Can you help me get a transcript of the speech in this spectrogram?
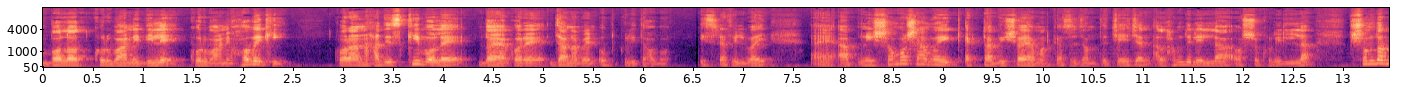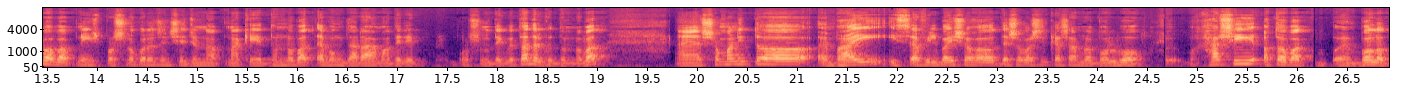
বলদ কুরবানি দিলে কুরবানি হবে কি? কোরআন হাদিস কি বলে, দয়া করে জানাবেন, উপকৃত হব। ইসরাফিল ভাই আপনি সমসাময়িক একটা বিষয় আমার কাছে জানতে চেয়েছেন। আলহামদুলিল্লাহ অশকুরিল্লাহ সুন্দরভাবে আপনি প্রশ্ন করেছেন সেই জন্য আপনাকে ধন্যবাদ এবং যারা আমাদের প্রশ্ন দেখবে তাদেরকে ধন্যবাদ। সম্মানিত ভাই, ইসরাফিল ভাই সহ দেশবাসীর কাছে আমরা বলব, হাসি অথবা বলদ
